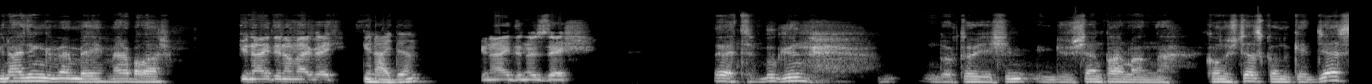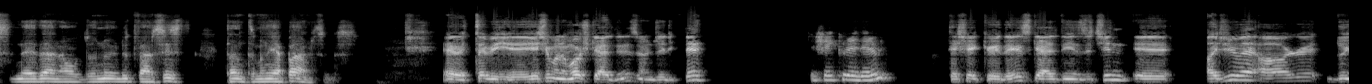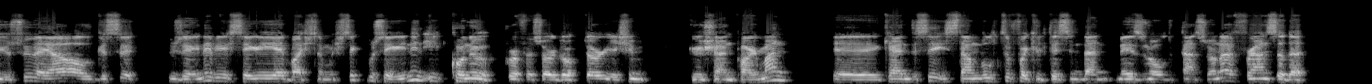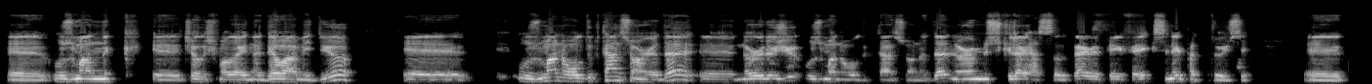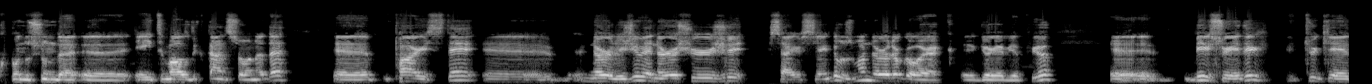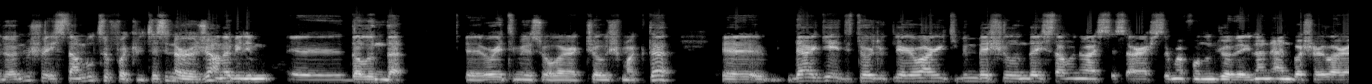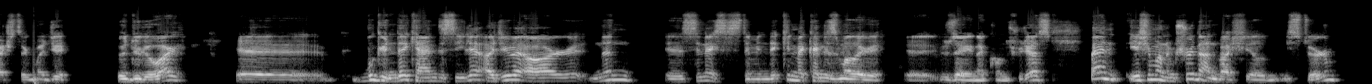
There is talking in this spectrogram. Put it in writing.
Günaydın Güven Bey, merhabalar. Günaydın Ömer Bey. Günaydın. Günaydın Özdeş. Evet, bugün Doktor Yeşim Gülşen Parman'la konuşacağız, konuk edeceğiz. Neden olduğunu lütfen siz tanıtımını yapar mısınız? Evet, tabii Yeşim Hanım hoş geldiniz öncelikle. Teşekkür ederim. Teşekkür ederiz geldiğiniz için. E, acı ve ağrı duyusu veya algısı üzerine bir seriye başlamıştık. Bu serinin ilk konu Profesör Doktor Yeşim Gülşen Parman. E, kendisi İstanbul Tıp Fakültesinden mezun olduktan sonra Fransa'da e, uzmanlık e, çalışmalarına devam ediyor. E, uzman olduktan sonra da e, nöroloji uzmanı olduktan sonra da nöromüsküler hastalıklar ve periferik sinir patolojisi e, konusunda e, eğitim aldıktan sonra da e, Paris'te e, nöroloji ve nöroşirurji servislerinde uzman nörolog olarak e, görev yapıyor. E, bir süredir Türkiye'ye dönmüş ve İstanbul Tıp Fakültesi Nöroloji Anabilim e, dalında e, öğretim üyesi olarak çalışmakta. E, dergi editörlükleri var. 2005 yılında İstanbul Üniversitesi Araştırma Fonu'nca verilen en başarılı araştırmacı ödülü var. E, bugün de kendisiyle acı ve ağrının e, sinir sistemindeki mekanizmaları e, üzerine konuşacağız. Ben Yeşim Hanım şuradan başlayalım istiyorum.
